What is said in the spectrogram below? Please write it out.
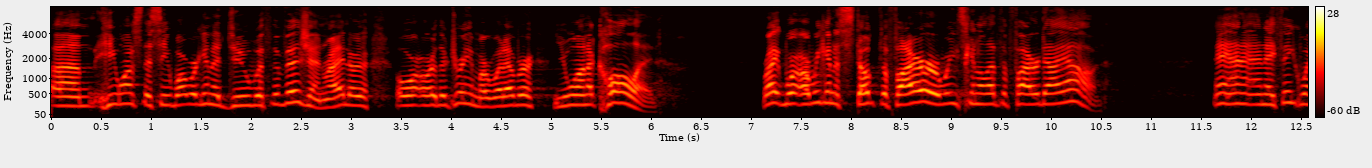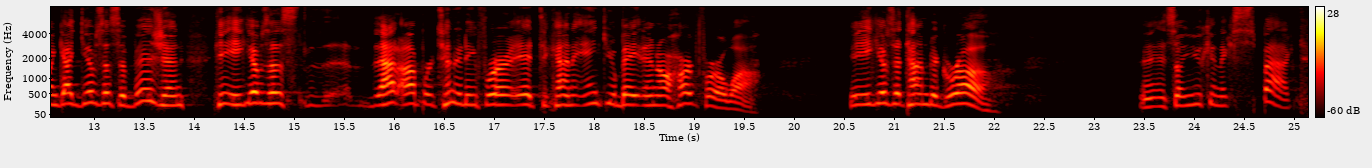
um, He wants to see what we're going to do with the vision, right? Or, or, or the dream, or whatever you want to call it. Right? Where, Are we going to stoke the fire, or are we just going to let the fire die out? And, and I think when God gives us a vision, He, he gives us th- that opportunity for it to kind of incubate in our heart for a while. He gives it time to grow. And so you can expect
